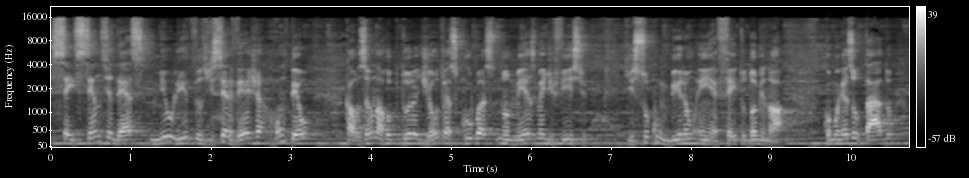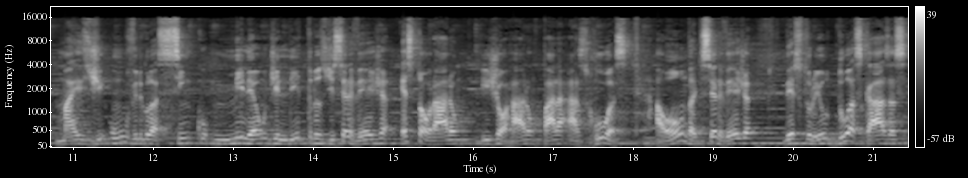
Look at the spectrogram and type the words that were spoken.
610 mil litros de cerveja, rompeu, causando a ruptura de outras cubas no mesmo edifício, que sucumbiram em efeito dominó. Como resultado, mais de 1,5 milhão de litros de cerveja estouraram e jorraram para as ruas. A onda de cerveja destruiu duas casas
